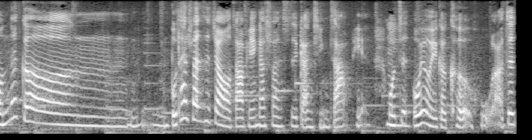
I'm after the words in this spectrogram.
我那个、嗯、不太算是交友诈骗，应该算是感情诈骗。嗯、我这我有一个客户啦，这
